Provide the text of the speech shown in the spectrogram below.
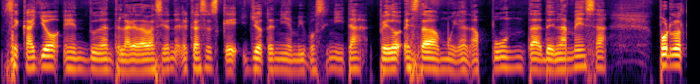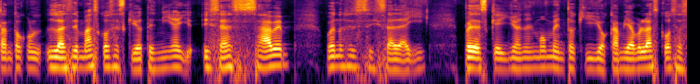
se cayó en, durante la grabación. El caso es que yo tenía mi bocinita, pero estaba muy a la punta de la mesa. Por lo tanto, con las demás cosas que yo tenía, se saben, bueno, no sé si sale allí, pero es que yo en el momento que yo cambiaba las cosas,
